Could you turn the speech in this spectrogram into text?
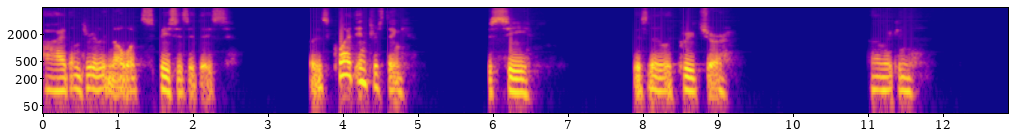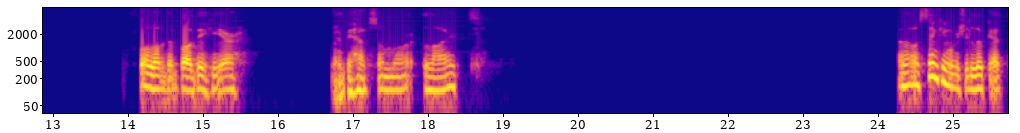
I don't really know what species it is, but it's quite interesting to see this little creature. And we can follow the body here. Maybe have some more light. And I was thinking we should look at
